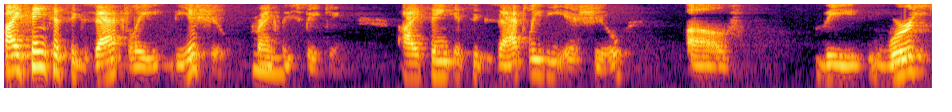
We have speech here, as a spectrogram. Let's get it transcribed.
I think that's exactly the issue, frankly speaking. I think it's exactly the issue of the worst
